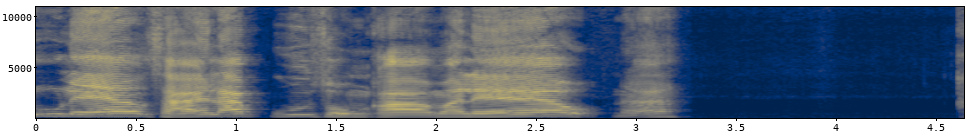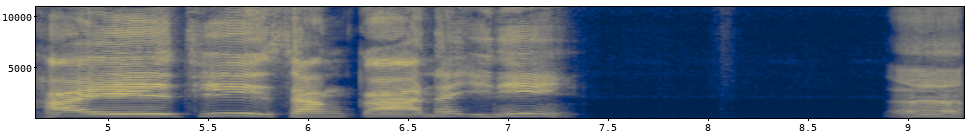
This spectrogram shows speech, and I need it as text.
รู้แล้วสายลับกูส่งข่าวมาแล้วนะ ใครที่สั่งการให้อีนี่ เออ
